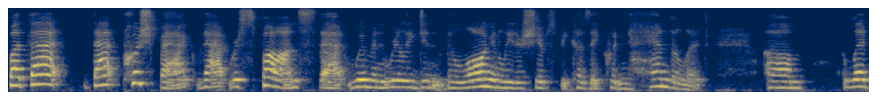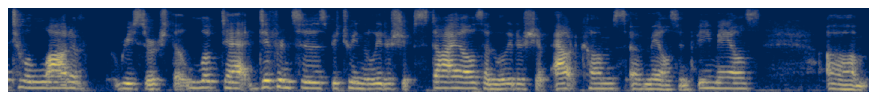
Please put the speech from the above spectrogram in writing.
But that that pushback, that response that women really didn't belong in leaderships because they couldn't handle it, um, led to a lot of research that looked at differences between the leadership styles and the leadership outcomes of males and females, um,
